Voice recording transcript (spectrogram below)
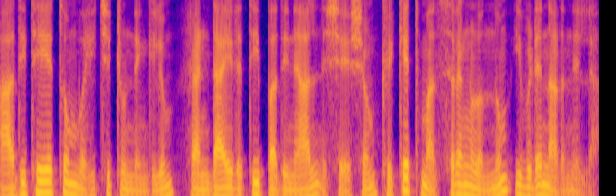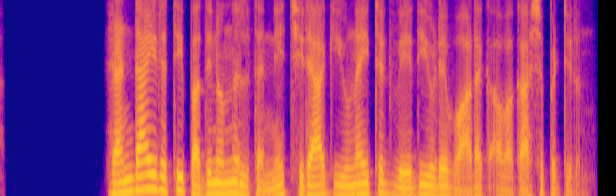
ആതിഥേയത്വം വഹിച്ചിട്ടുണ്ടെങ്കിലും രണ്ടായിരത്തി പതിനാലിന് ശേഷം ക്രിക്കറ്റ് മത്സരങ്ങളൊന്നും ഇവിടെ നടന്നില്ല. രണ്ടായിരത്തി പതിനൊന്നിൽ തന്നെ ചിരാഗ് യുണൈറ്റഡ് വേദിയുടെ വാടക അവകാശപ്പെട്ടിരുന്നു.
